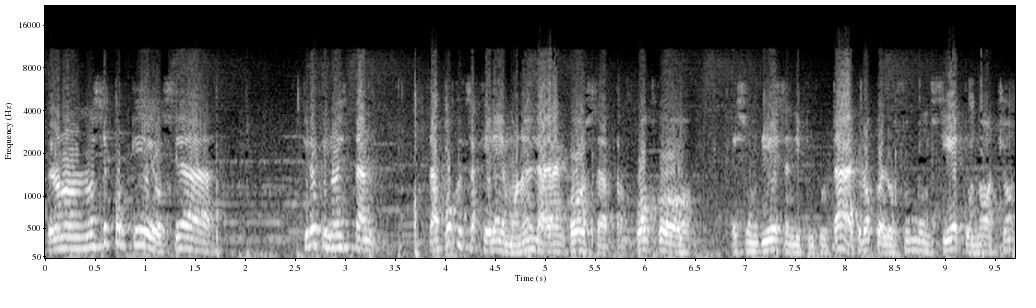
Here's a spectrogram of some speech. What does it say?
Pero no, no sé por qué, o sea... Creo que no es tan... Tampoco exageremos, no es la gran cosa. Tampoco es un 10 en dificultad. Creo que lo sumo un 7, un 8.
